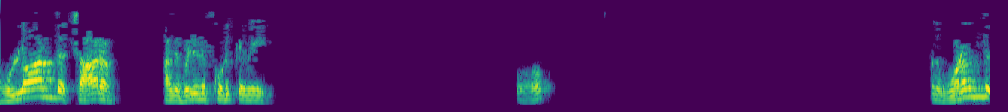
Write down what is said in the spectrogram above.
உள்ளார்ந்த சாரம் அதை வெளியில கொடுக்கவே ஓ அதை உணர்ந்து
